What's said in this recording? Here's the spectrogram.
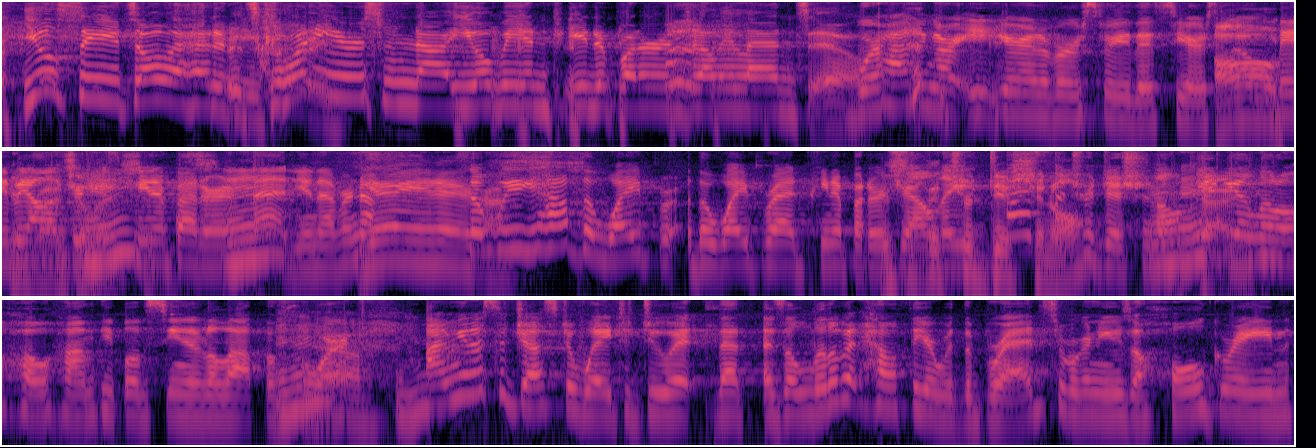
You'll see, it's all ahead of It's you. 20 years from now, you'll be in peanut butter and jelly land too. We're having our eight-year anniversary this year, so Oh, maybe I'll introduce peanut butter in hmm? bed. You never know. Yeah, you never So we have the white the white bread peanut butter This is the jelly. That's traditional. the traditional. Mhm. Maybe a little ho hum. People have seen it a lot before. I'm going to suggest a way to do it that is a little bit healthier with the bread. So we're going to use a whole grain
